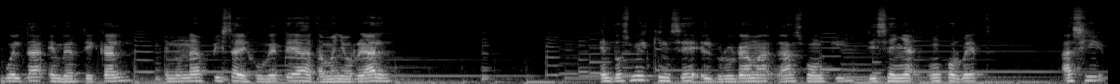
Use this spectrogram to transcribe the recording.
vuelta en vertical en una pista de juguete a tamaño real. En 2015, el programa Gas Monkey diseña un Corvette así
